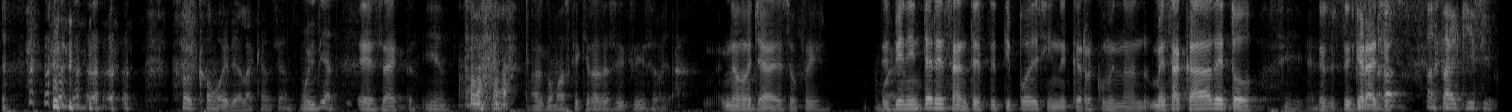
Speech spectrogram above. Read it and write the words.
como diría la canción. Muy bien. Exacto. Y en-. ¿Algo más que quieras decir, Chris? O ya. No, ya eso fue. Es bien interesante este tipo de cine que recomendando. Me saca de todo. Sí, es, Gracias. Hasta el quicio.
